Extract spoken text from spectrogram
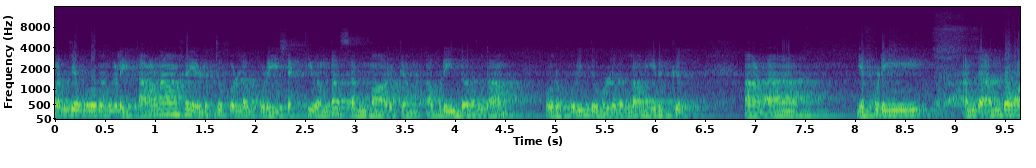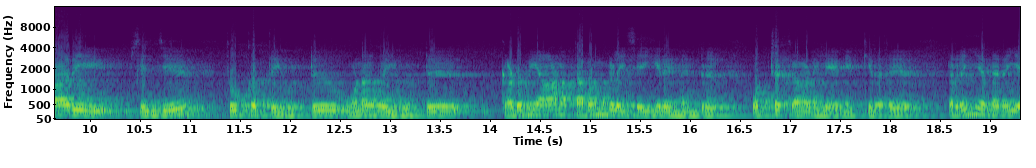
பஞ்சபூதங்களை தானாக எடுத்துக்கொள்ளக்கூடிய சக்தி வந்தால் சன்மார்க்கம் அப்படின்றதெல்லாம் ஒரு புரிந்து கொள்ளதெல்லாம் இருக்குது ஆனால் எப்படி அந்த அந்த மாதிரி செஞ்சு தூக்கத்தை விட்டு உணவை விட்டு கடுமையான தவங்களை செய்கிறேன் என்று ஒற்றை காலிலே நிற்கிறது. நிறைய நிறைய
